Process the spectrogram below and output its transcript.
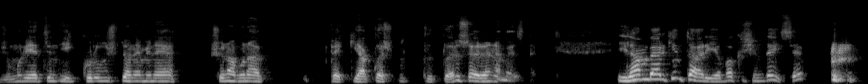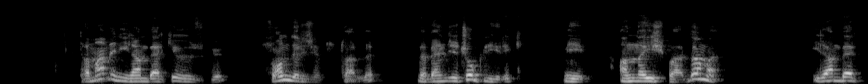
Cumhuriyet'in ilk kuruluş dönemine şuna buna pek yaklaştıkları söylenemezdi. İlhan Berk'in tarihe bakışında ise tamamen İlhan Berk'e özgü, son derece tutarlı ve bence çok lirik bir anlayış vardı ama İlhan Berk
